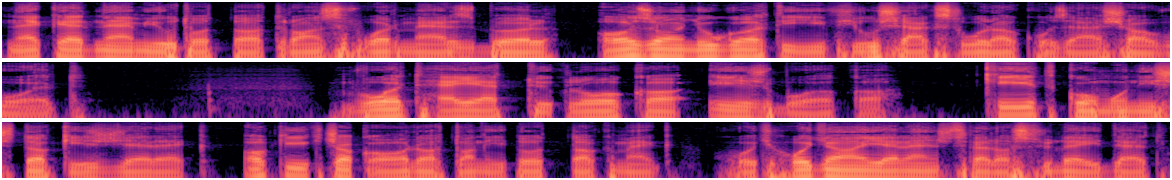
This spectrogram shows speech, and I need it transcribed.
neked nem jutott a Transformersből, az a nyugati ifjúság szórakozása volt. Volt helyettük Lóka és Bolka. Két kommunista kisgyerek, akik csak arra tanítottak meg, hogy hogyan jelentsd fel a szüleidet,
